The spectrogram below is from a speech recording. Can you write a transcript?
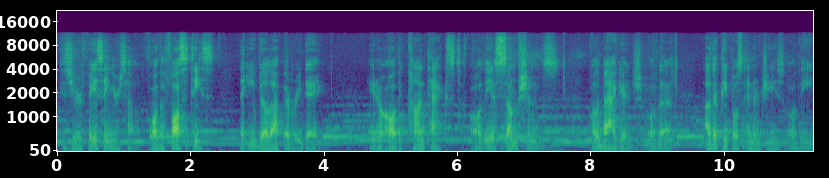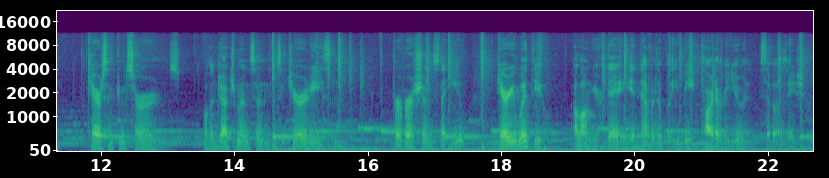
Because you're facing yourself, all the falsities that you build up every day, you know, all the context, all the assumptions, all the baggage, all the other people's energies, all the cares and concerns, all the judgments and insecurities and perversions that you carry with you along your day, inevitably being part of a human civilization.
